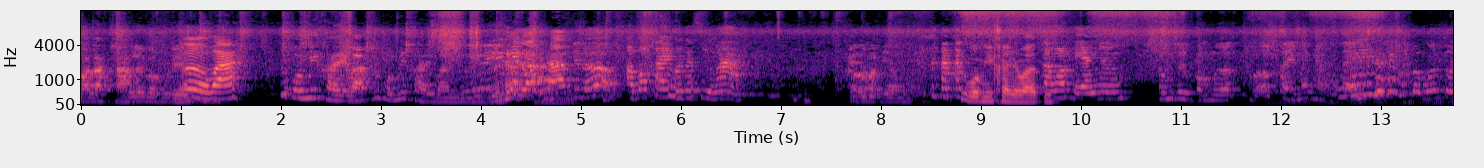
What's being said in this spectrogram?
ว่ารักฐานเลยว่าผู้เดียวเออวะทุกคนไม่ใครวะทุกคนไม่ใครวะอยู่เอาบ่ใครเขาจะซื้อมาให้ตัวเดียวคือว่ามีใครว่าติตั้งว่าแพงหนึงต้องซื้อปลาหมึกเอาใครมาหนักใส่ประเมินตัว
